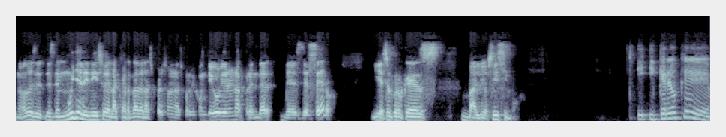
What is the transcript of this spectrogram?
Desde, desde muy al inicio de la carrera de las personas, porque contigo vienen a aprender desde cero. Y eso creo que es valiosísimo. Y, y creo que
